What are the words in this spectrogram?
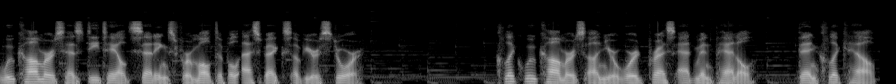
WooCommerce has detailed settings for multiple aspects of your store. Click WooCommerce on your WordPress admin panel, then click Help.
